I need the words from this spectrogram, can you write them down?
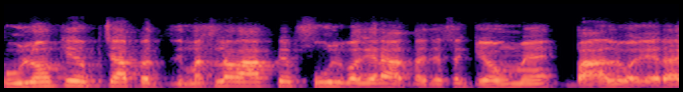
फूलों के उपचार पद्धति मतलब आपके फूल वगैरह आता है, जैसे गेहूँ में बाल वगैरह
